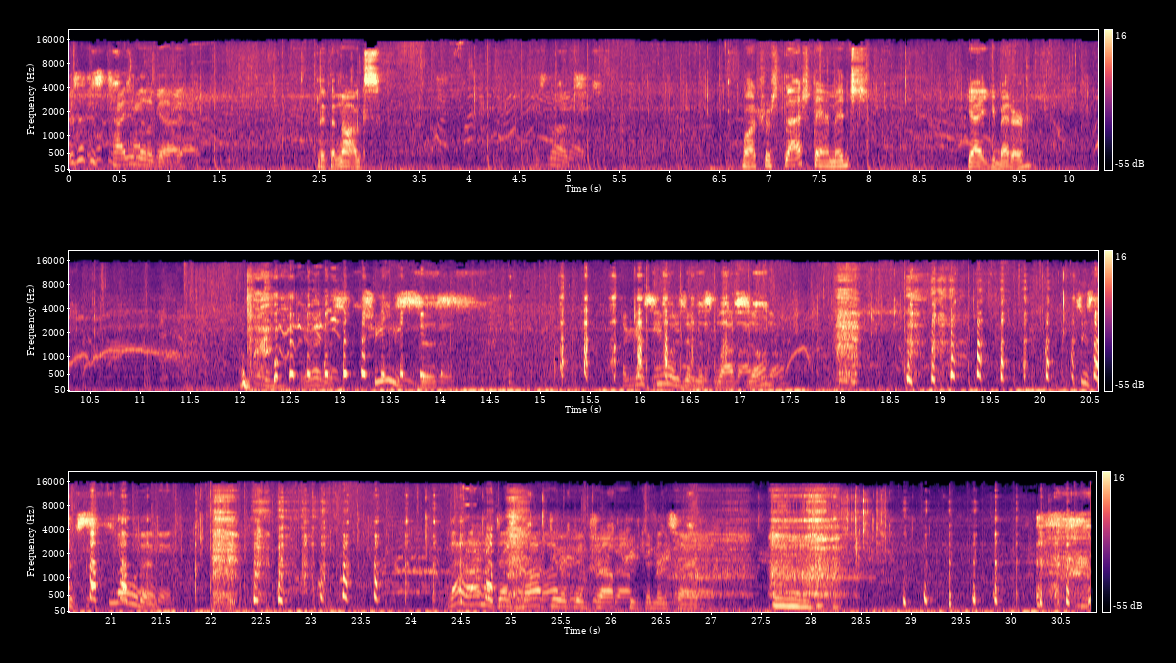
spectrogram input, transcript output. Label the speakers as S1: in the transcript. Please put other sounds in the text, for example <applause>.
S1: Is it this tiny little guy?
S2: Like the Nogs.
S1: It's Nogs.
S2: Watch for splash damage. Yeah, you better.
S1: Goodness, <laughs> Jesus. I guess he was in this last zone. Just exploded. That armor does not do a good job keep them inside. <sighs> <sighs> <sighs>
